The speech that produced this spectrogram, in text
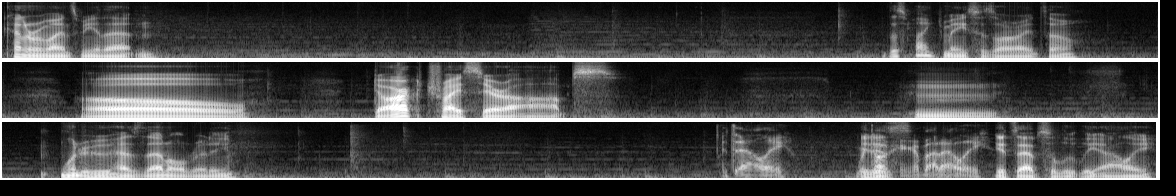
Kind of reminds me of that. The spiked mace is all right though. Oh, dark Triceratops. Hmm. Wonder who has that already. It's Allie. We're It is. talking about Allie. It's absolutely Alley.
